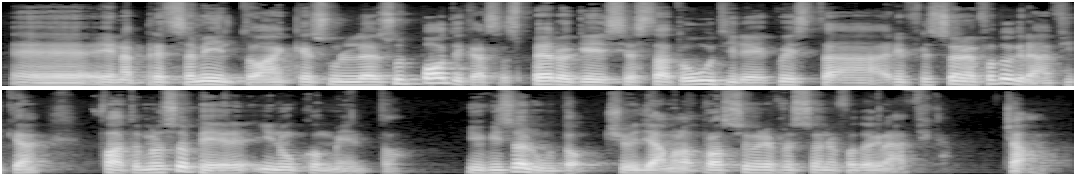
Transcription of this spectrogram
eh, un apprezzamento anche sul, sul podcast. Spero che sia stato utile questa riflessione fotografica. Fatemelo sapere in un commento. Io vi saluto, ci vediamo alla prossima riflessione fotografica. Ciao!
